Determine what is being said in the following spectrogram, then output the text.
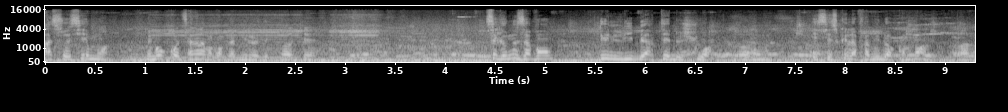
Associez moi mais bokotisanga na makambo na bino te ok. C'est que nous avons une liberté de choix pour nous. Et c'est ce que la famille doit comprendre. voilà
